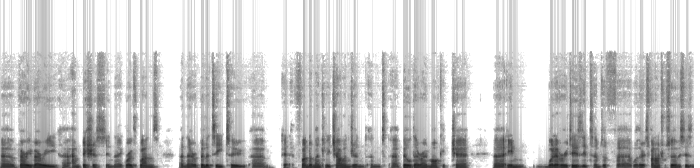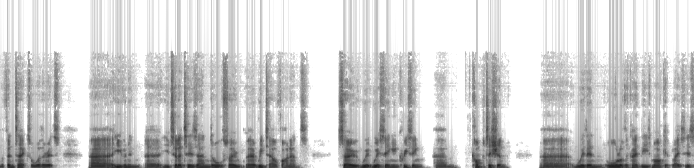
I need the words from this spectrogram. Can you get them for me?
uh, very, very uh, ambitious in their growth plans and their ability to um, eh, fundamentally challenge and, and uh, build their own market share in whatever it is, in terms of whether it's financial services and the fintechs or whether it's even in utilities and also retail finance. So we're, we're seeing increasing um, competition uh, within all of the these marketplaces,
